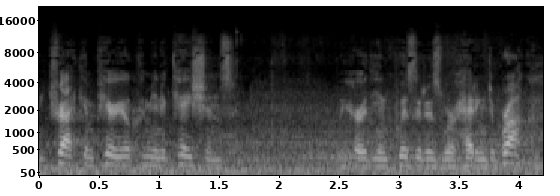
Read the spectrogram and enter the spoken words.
We track Imperial communications. We heard the Inquisitors were heading to Bracca.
